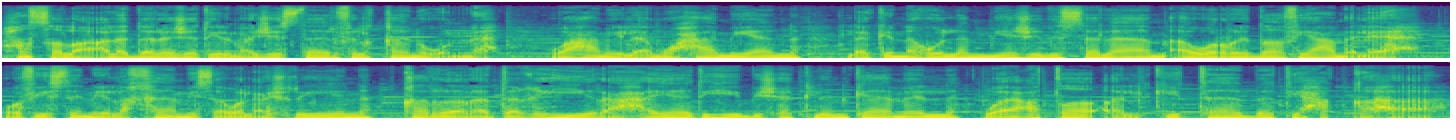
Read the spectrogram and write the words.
حصل على درجة الماجستير في القانون وعمل محاميا لكنه لم يجد السلام أو الرضا في عمله. وفي سن الخامسة والعشرين قرر تغيير حياته بشكل كامل وإعطاء الكتابة حقها.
